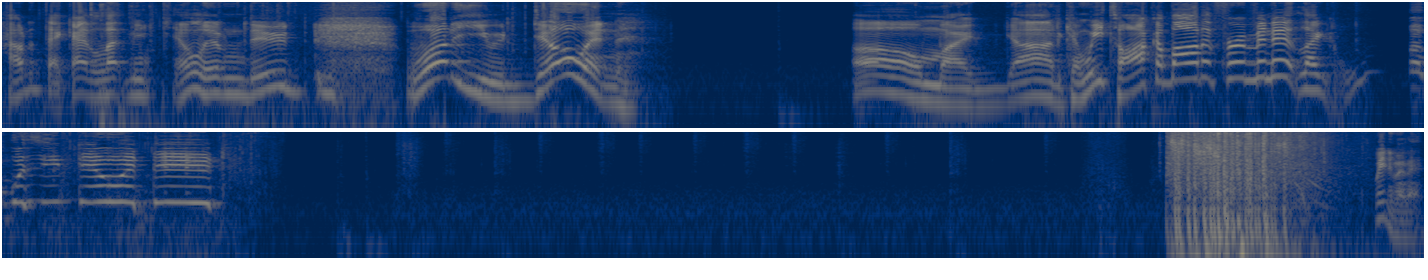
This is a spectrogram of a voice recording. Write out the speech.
How did that guy let me kill him, dude? What are you doing? Oh my god. Can we talk about it for a minute? Like, what was he doing, dude? Wait a minute.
